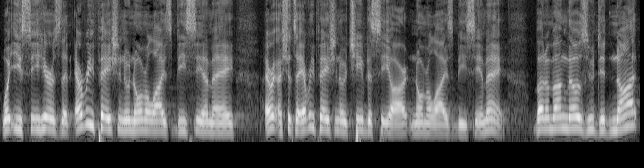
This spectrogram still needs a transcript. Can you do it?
what you see here is that every patient who normalized BCMA, I should say, every patient who achieved a CR normalized BCMA. But among those who did not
